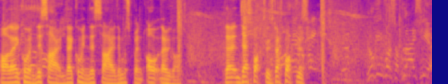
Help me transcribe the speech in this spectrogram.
Oh, they're coming this side. They're coming this side. They must have been... Oh, there we go. They're death boxes, death boxes. Looking for supplies here.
